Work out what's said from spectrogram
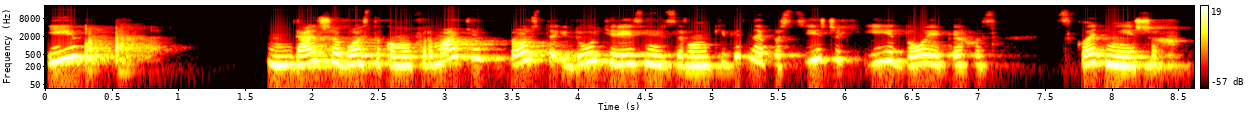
І далі в ось такому форматі просто йдуть різні візерунки від найпростіших і до якихось складніших.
